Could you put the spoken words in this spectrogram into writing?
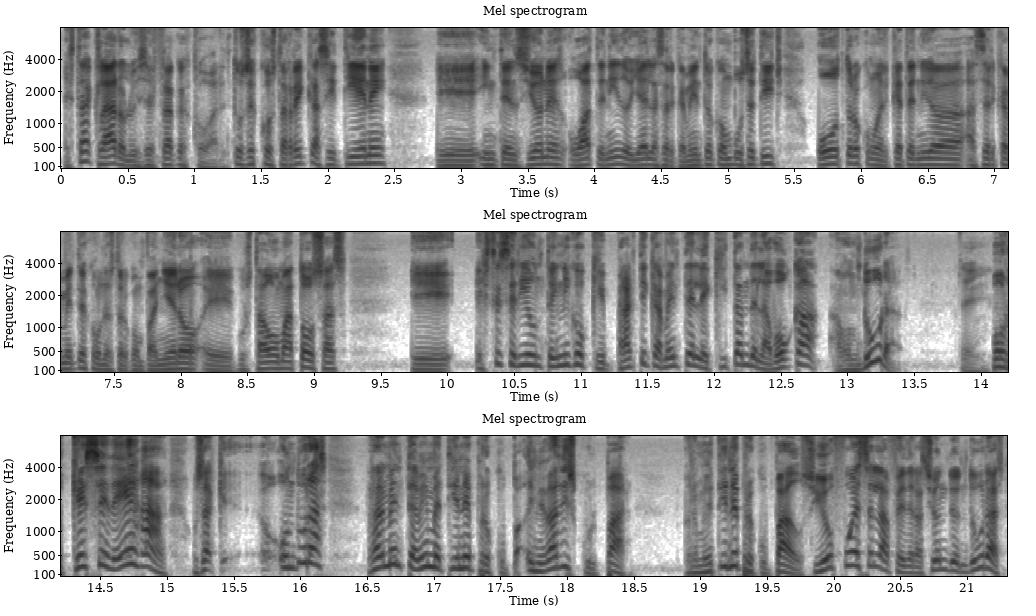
Está claro, Luis el Flaco Escobar. Entonces, Costa Rica sí tiene eh, intenciones o ha tenido ya el acercamiento con Bucetich, otro con el que ha tenido acercamientos con nuestro compañero Gustavo Matosas. este sería un técnico que prácticamente le quitan de la boca a Honduras. ¿Por qué se dejan? O sea, que Honduras realmente a mí me tiene preocupado, y me va a disculpar, pero me tiene preocupado. Si yo fuese la Federación de Honduras,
